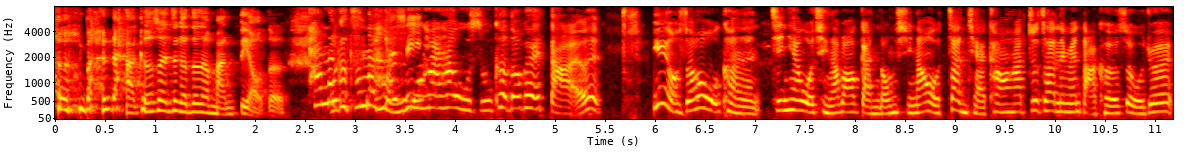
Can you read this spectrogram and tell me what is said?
上 班打瞌睡，这个真的蛮屌的。他那个真的很厉害，他无时无刻都可以打。而且，因为有时候我可能今天我请他帮我赶东西，然后我站起来看到他就在那边打瞌睡，我就会，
